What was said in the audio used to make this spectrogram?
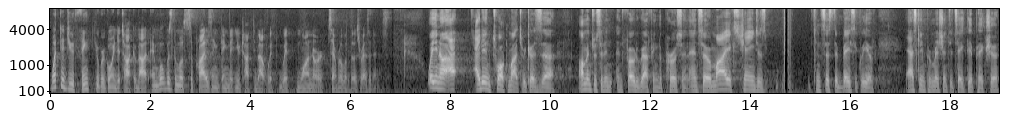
what did you think you were going to talk about, and what was the most surprising thing that you talked about with, with one or several of those residents? Well, you know, I, I didn't talk much because uh, I'm interested in, in photographing the person. And so my exchanges consisted basically of asking permission to take their picture.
